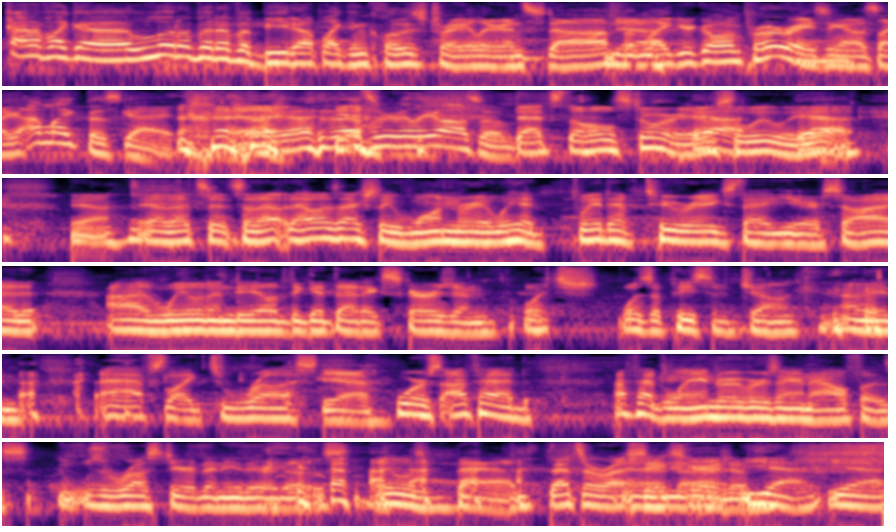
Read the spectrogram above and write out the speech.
kind of like a little bit of a beat up like enclosed trailer and stuff and like you're going pro racing. I was like, I like this guy. Like, that's really awesome. That's the whole story. Absolutely. yeah. Yeah. yeah. Yeah. That's it. So that, that was actually one rig. We had, we'd have two rigs that year. So I had, I wheeled and dealed to get that excursion, which was a piece of junk. I mean, apps like rust. Yeah. Worse. I've had, I've had Land Rovers and Alfas. It was rustier than either of those. It was bad. That's a rusty And, uh, excursion. yeah, yeah.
